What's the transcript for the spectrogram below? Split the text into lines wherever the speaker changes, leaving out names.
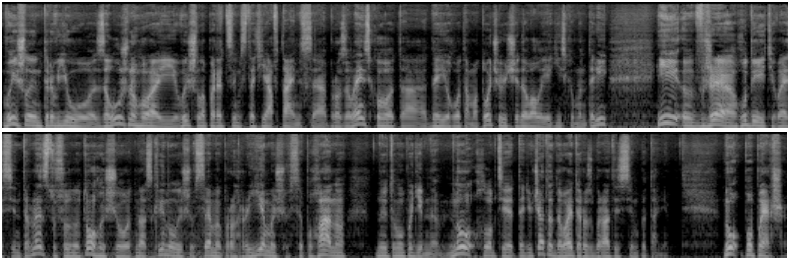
Вийшло інтерв'ю Залужного, і вийшла перед цим стаття в Таймс про Зеленського, та де його там оточуючі давали якісь коментарі. І е, вже гудить весь інтернет стосовно того, що от нас кинули, що все ми програємо, що все погано, ну і тому подібне. Ну, хлопці та дівчата, давайте розбиратись з цим питанням. Ну, по-перше,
